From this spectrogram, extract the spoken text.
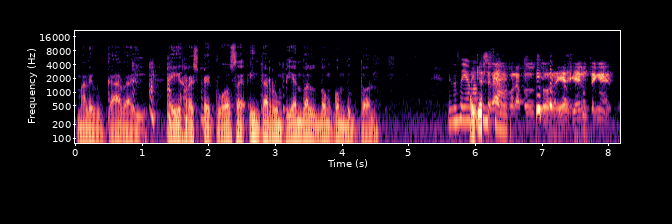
maleducada y, e irrespetuosa, interrumpiendo al don conductor. Eso se llama Hay que hacer pisar. algo con la productora, ya, ya no tengo esto.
